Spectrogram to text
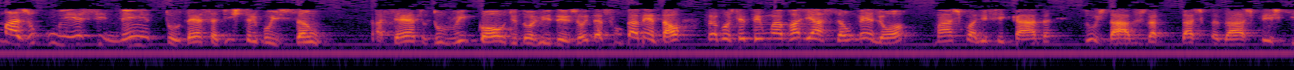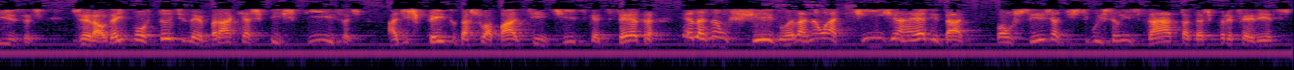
mas o conhecimento dessa distribuição, tá certo, do recall de 2018 é fundamental para você ter uma avaliação melhor, mais qualificada dos dados da, das, das pesquisas, Geraldo. É importante lembrar que as pesquisas, a despeito da sua base científica, etc., elas não chegam, elas não atingem a realidade, qual seja a distribuição exata das preferências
